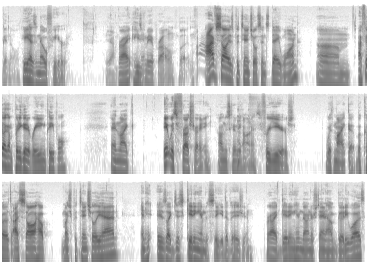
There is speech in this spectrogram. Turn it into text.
Getting old He has no fear, yeah. right? He's can be a problem, but I've saw his potential since day one. Um, I feel like I'm pretty good at reading people, and like, it was frustrating. I'm just gonna be mm. honest for years with Micah because I saw how much potential he had, and it was like just getting him to see the vision, right? Getting him to understand how good he was,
